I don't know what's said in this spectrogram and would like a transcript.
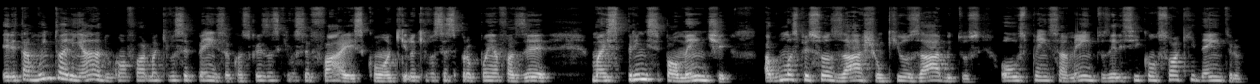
ele está muito alinhado com a forma que você pensa, com as coisas que você faz, com aquilo que você se propõe a fazer, mas principalmente algumas pessoas acham que os hábitos ou os pensamentos eles ficam só aqui dentro.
